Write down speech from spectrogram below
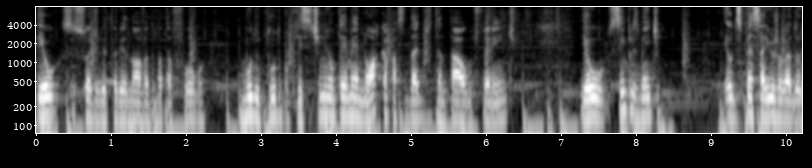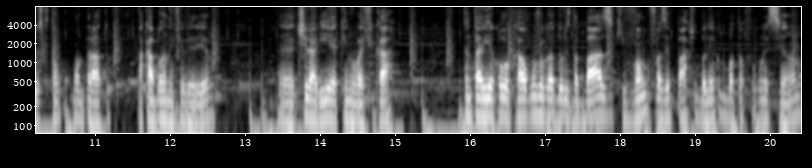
Eu, se sou a diretoria nova do Botafogo, mudo tudo, porque esse time não tem a menor capacidade de tentar algo diferente. Eu simplesmente eu dispensaria os jogadores que estão com o contrato acabando em fevereiro, é, tiraria quem não vai ficar, tentaria colocar alguns jogadores da base que vão fazer parte do elenco do Botafogo nesse ano,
